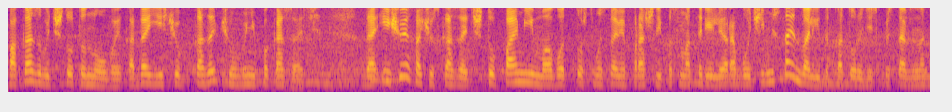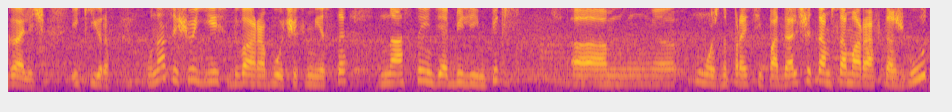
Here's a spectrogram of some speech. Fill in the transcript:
показывать что-то новое. Когда есть что показать, почему бы не показать. Да, и еще я хочу сказать, что помимо вот то, что мы с вами прошли, посмотрели рабочие места инвалидов, которые здесь представлены Галич и Киров, у нас еще есть два рабочих места на стенде «Обилимпикс», можно пройти подальше. Там Самара Автожгут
